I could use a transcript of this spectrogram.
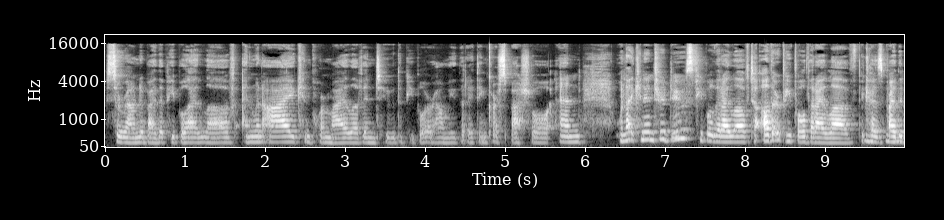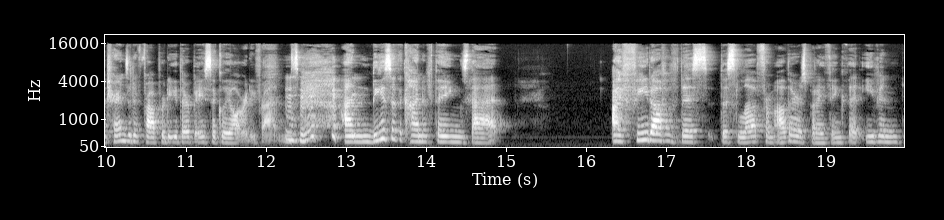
surrounded by the people I love, and when I can pour my love into the people around me that I think are special, and when I can introduce people that I love to other people that I love, because mm-hmm. by the transitive property, they're basically already friends. Mm-hmm. and these are the kind of things that I feed off of this this love from others, but I think that even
